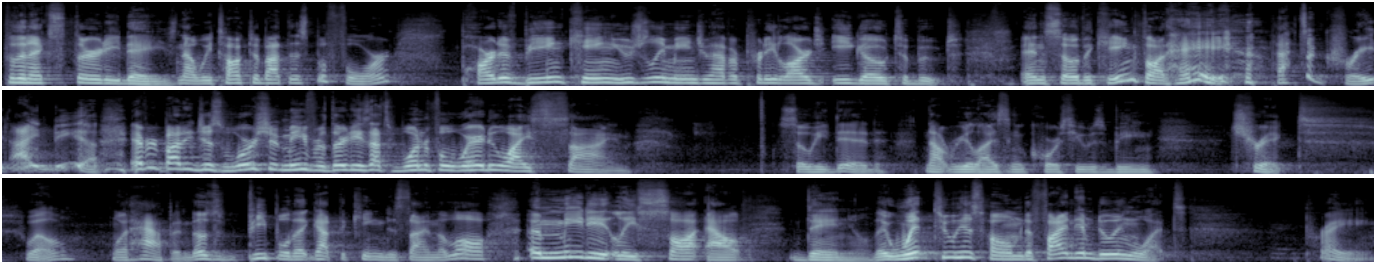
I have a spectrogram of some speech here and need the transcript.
for the next 30 days. Now, we talked about this before. Part of being king usually means you have a pretty large ego to boot. And so the king thought, hey, that's a great idea. Everybody just worship me for 30 days. That's wonderful. Where do I sign? So he did, not realizing, of course, he was being tricked. Well, what happened. Those people that got the king to sign the law immediately sought out Daniel. They went to his home to find him doing what? Praying.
